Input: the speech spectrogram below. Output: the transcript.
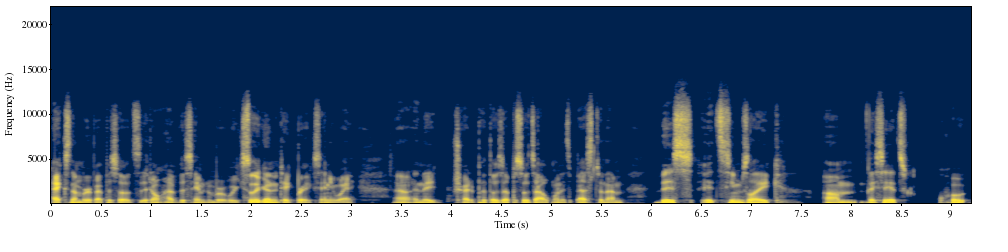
X number of episodes. They don't have the same number of weeks, so they're going to take breaks anyway, uh, and they try to put those episodes out when it's best to them. This, it seems like, um, they say it's quote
